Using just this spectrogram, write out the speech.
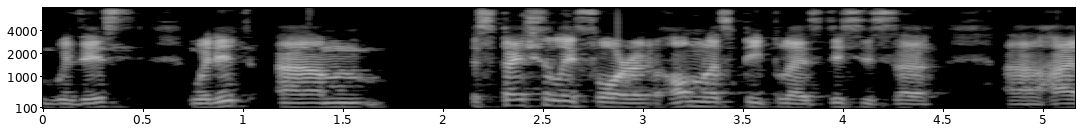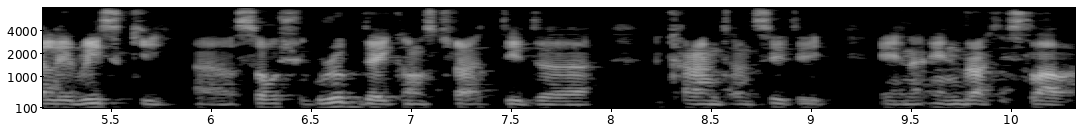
with this with it. Um, especially for homeless people, as this is a, a highly risky uh, social group, they constructed uh, Quarantine City in, in Bratislava.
